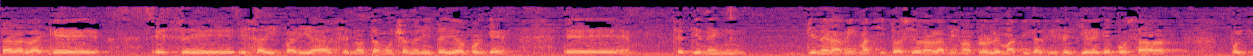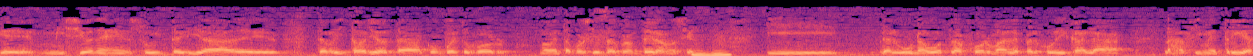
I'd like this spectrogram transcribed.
la verdad que ese, esa disparidad se nota mucho en el interior porque eh, se tienen tiene la misma situación o la misma problemática si se quiere que Posadas porque Misiones en su integridad de territorio está compuesto por 90% de frontera, ¿no es cierto? Uh -huh. Y de alguna u otra forma le perjudica la, las asimetrías.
